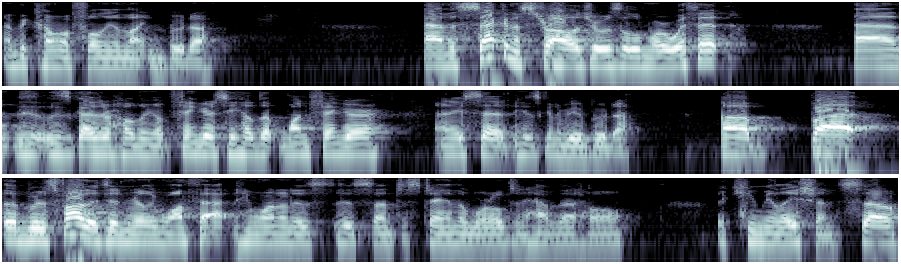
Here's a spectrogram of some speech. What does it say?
and become a fully enlightened Buddha. And the second astrologer was a little more with it. And these guys are holding up fingers. He held up one finger and he said he's going to be a Buddha. Uh, but the Buddha's father didn't really want that. He wanted his, his son to stay in the world and have that whole accumulation. So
